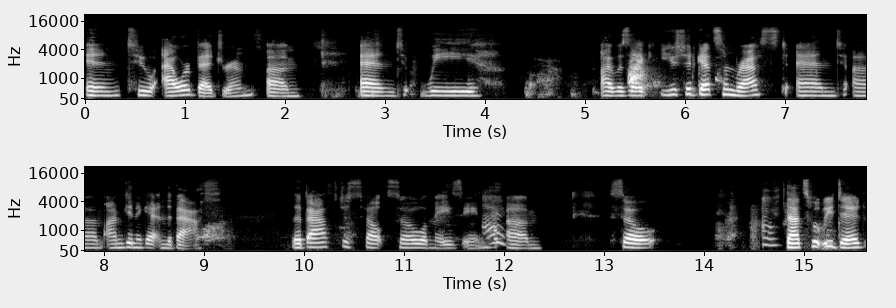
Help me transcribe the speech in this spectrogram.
into our bedroom um, and we I was like, you should get some rest, and um, I'm gonna get in the bath. The bath just felt so amazing. Um, so that's what we did.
